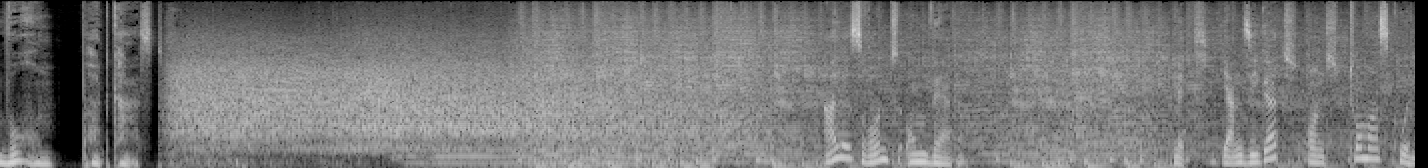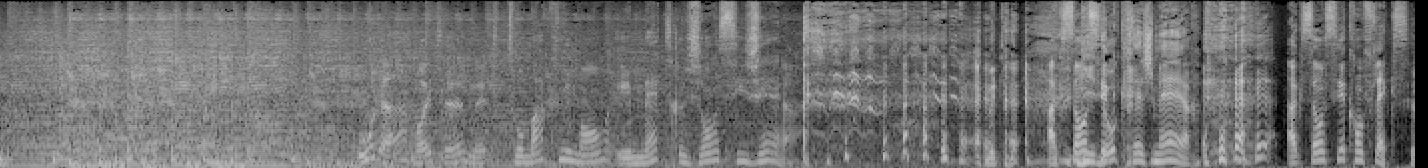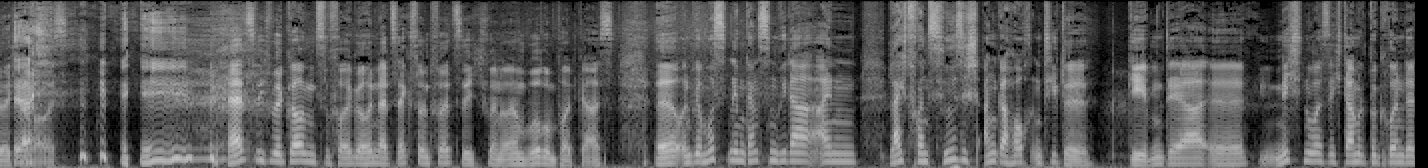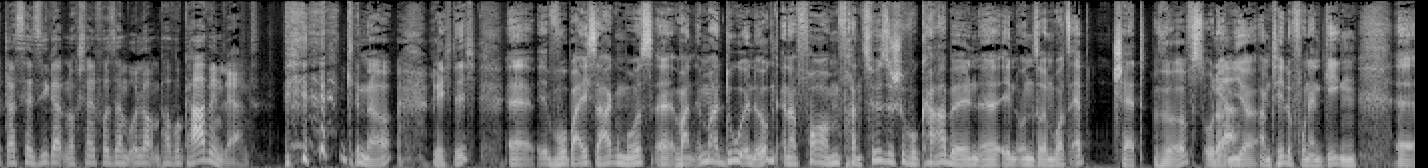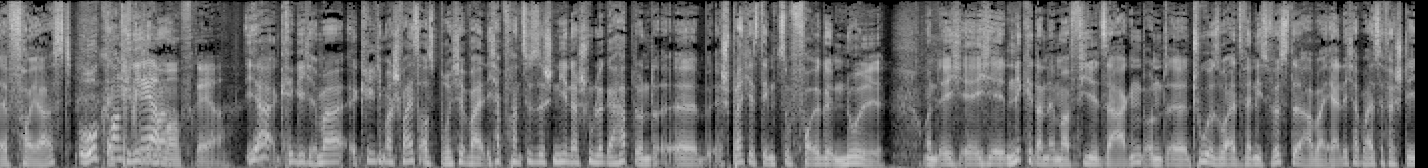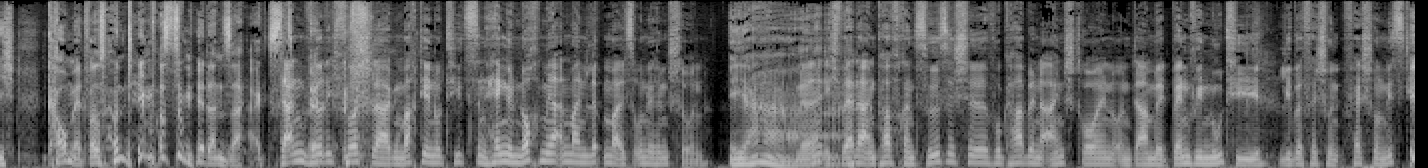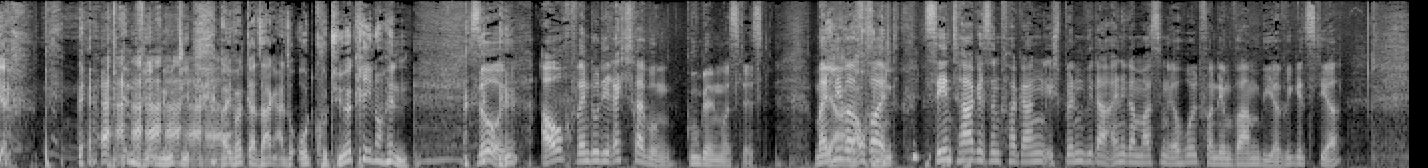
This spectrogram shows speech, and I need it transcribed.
Worum Podcast. Alles rund um Werder. Mit Jan Siegert und Thomas Kuhlmann. Oder heute mit Thomas Clement et Maître Jean Siger. mit Accent, Guido Cir Kretschmer. Accent circonflex höre ich daraus. Herzlich willkommen zu Folge 146 von eurem Worum-Podcast. Äh, Und wir mussten dem Ganzen wieder einen leicht französisch angehauchten Titel geben, der äh, nicht nur sich damit begründet, dass Herr Siegert noch schnell vor seinem Urlaub ein paar Vokabeln lernt. genau, richtig. Äh, wobei ich sagen muss, äh, wann immer du in irgendeiner Form französische Vokabeln äh, in unseren WhatsApp Chat wirfst oder Ja. mir am Telefon entgegen äh, feuerst, Au äh, krieg ich contraire, immer, mon frère. ja, kriege ich immer kriege ich immer Schweißausbrüche, weil ich habe Französisch nie in der Schule gehabt und äh, spreche es demzufolge null und ich ich nicke dann immer vielsagend und äh, tue so, als wenn ich es wüsste, aber ehrlicherweise verstehe ich kaum etwas von dem, was du mir dann sagst. Dann würde ich vorschlagen, mach dir Notizen, hänge noch mehr an meinen Lippen als ohnehin schon. Ja. Ne? Ich werde ein paar französische Vokabeln einstreuen und damit Benvenuti, liebe Fashion Fashionisti. Ja, Benvenuti. Aber ich wollte gerade sagen, also Haute Couture kriege ich noch hin. So, auch wenn du die Rechtschreibung googeln musstest. Mein Ja, lieber laufend. Freund, zehn Tage sind vergangen, ich bin wieder einigermaßen erholt von dem warmen Bier. Wie geht's dir?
